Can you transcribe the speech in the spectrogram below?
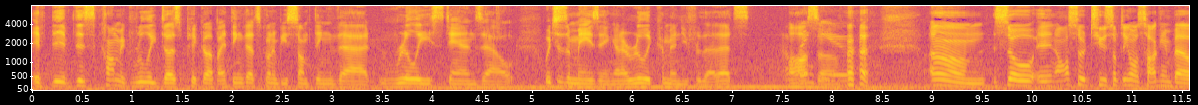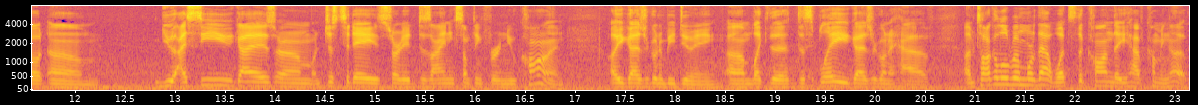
If, if this comic really does pick up, I think that's going to be something that really stands out, which is amazing, and I really commend you for that. That's Oh, awesome. um, so and also too something I was talking about. Um, you, I see you guys um, just today started designing something for a new con. Uh, you guys are going to be doing um, like the display you guys are going to have. Um, talk a little bit more of that. What's the con that you have coming up?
